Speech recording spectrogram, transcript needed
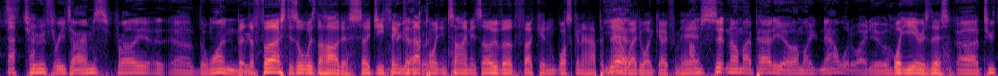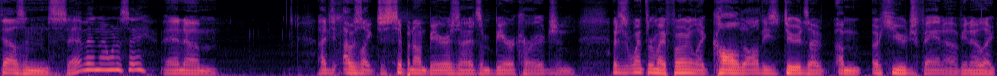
two, three times probably. Uh, uh, the one, But the first is always the hardest. So do you think at that point in time it's over? Fucking, what's going to happen Yeah. now? Where do I go from here? I'm sitting on my patio. I'm like, now what do I do? what year is this? Uh, 2007, I want to say, and um, I, I was like just sipping on beers and I had some beer courage, and I just went through my phone and like called all these dudes I, I'm a huge fan of, you know, like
